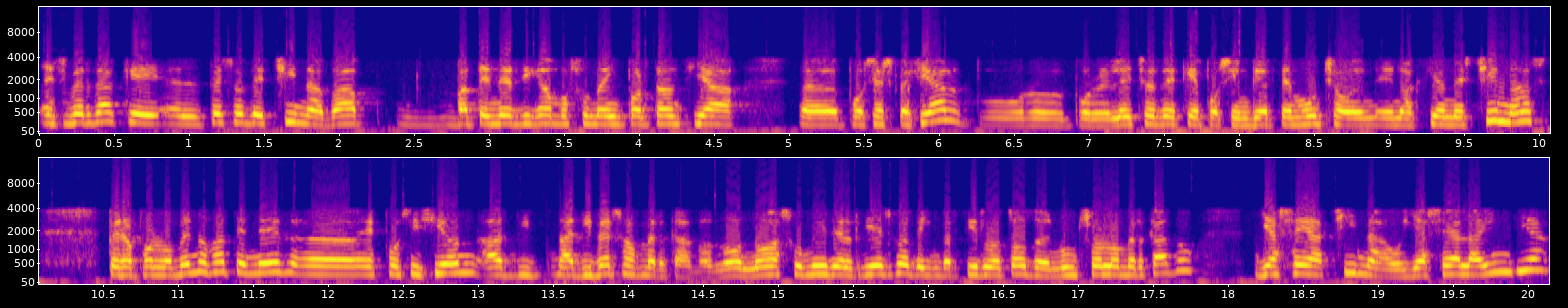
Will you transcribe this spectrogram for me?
es verdad que el peso de China va, va a tener, digamos, una importancia eh, pues especial por, por el hecho de que pues invierte mucho en, acciones chinas, pero por lo menos va a tener eh, exposición a, a diversos mercados, ¿no? no asumir el riesgo de invertirlo todo en un solo mercado, ya sea China o ya sea la India,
